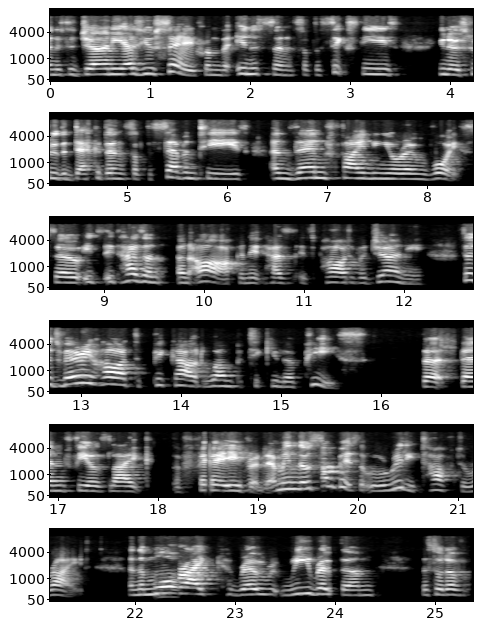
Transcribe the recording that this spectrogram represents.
And it's a journey, as you say, from the innocence of the 60s, you know, through the decadence of the 70s, and then finding your own voice. So it's it has an, an arc and it has it's part of a journey. So it's very hard to pick out one particular piece that then feels like the favorite. I mean, there were some bits that were really tough to write. And the mm. more I rewrote them, the sort of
